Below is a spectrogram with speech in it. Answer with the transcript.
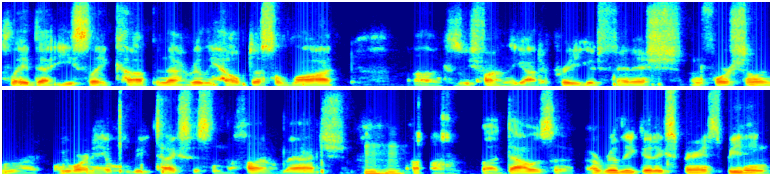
played that East Lake Cup, and that really helped us a lot because uh, we finally got a pretty good finish. Unfortunately, we weren't, we weren't able to beat Texas in the final match, mm-hmm. um, but that was a, a, really good experience beating.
